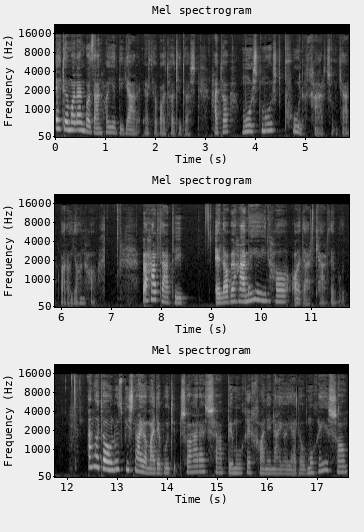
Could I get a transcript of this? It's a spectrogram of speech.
احتمالا با زنهای دیگر ارتباطاتی داشت. حتی مشت مشت پول خرج می کرد برای آنها. به هر ترتیب الا به همه اینها عادت کرده بود. اما تا اون روز پیش نیامده بود. شوهرش شب به موقع خانه نیاید و موقع شام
